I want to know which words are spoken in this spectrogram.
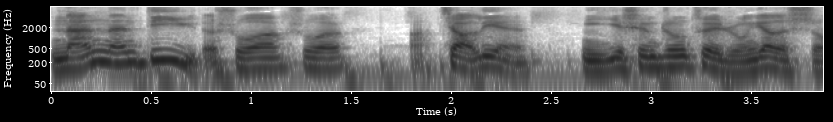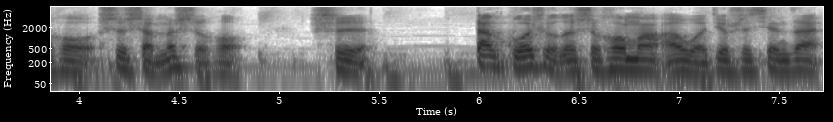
喃喃低语的说说啊，教练，你一生中最荣耀的时候是什么时候？是当国手的时候吗？而我就是现在。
